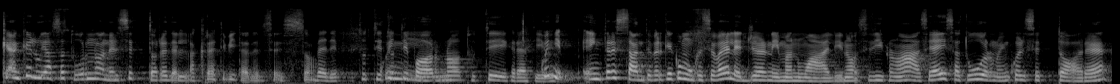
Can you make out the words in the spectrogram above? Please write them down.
che anche lui ha Saturno nel settore della creatività e del sesso. Vedi, tutti, Quindi- tutti porno, tutti creativi. Quindi è interessante perché comunque se vai a leggere nei manuali, no, si dicono, ah, se hai Saturno in quel settore,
